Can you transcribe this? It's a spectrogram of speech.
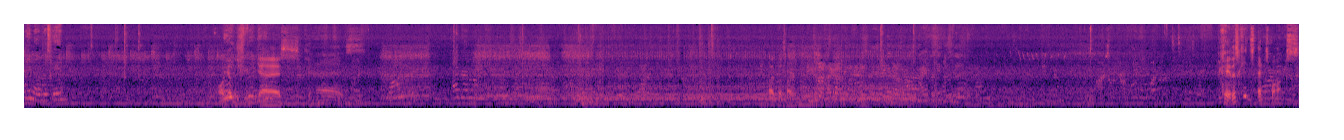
I know this game. Oh, yeah, the shoe. Yes. Yes. Mom? Hi, Grandma. That, that's hard. Okay, this kid's Xbox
